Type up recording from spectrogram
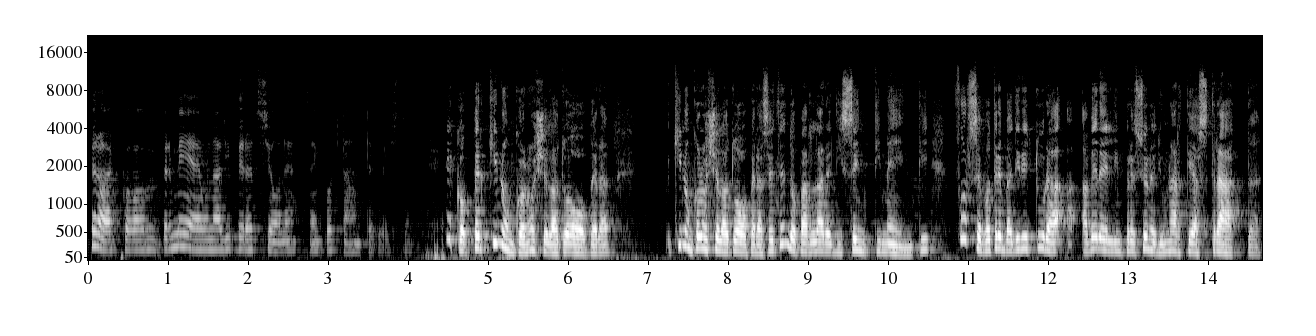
Però ecco, per me è una liberazione, è importante questo. Ecco, per chi non conosce la tua opera, chi non conosce la tua opera, sentendo parlare di sentimenti, forse potrebbe addirittura avere l'impressione di un'arte astratta,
